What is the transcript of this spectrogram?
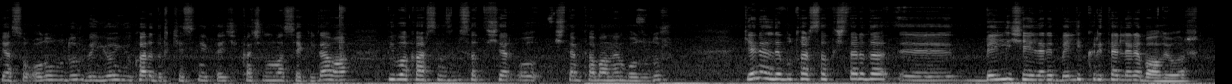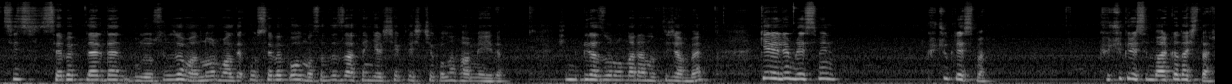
piyasa olumludur ve yön yukarıdır kesinlikle hiç kaçınılmaz şekilde ama bir bakarsınız bir satış yer o işlem tamamen bozulur. Genelde bu tarz satışları da e, belli şeylere, belli kriterlere bağlıyorlar. Siz sebeplerden buluyorsunuz ama normalde o sebep olmasa da zaten gerçekleşecek olan hamleydi. Şimdi birazdan onları anlatacağım ben. Gelelim resmin küçük resme. Küçük resimde arkadaşlar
